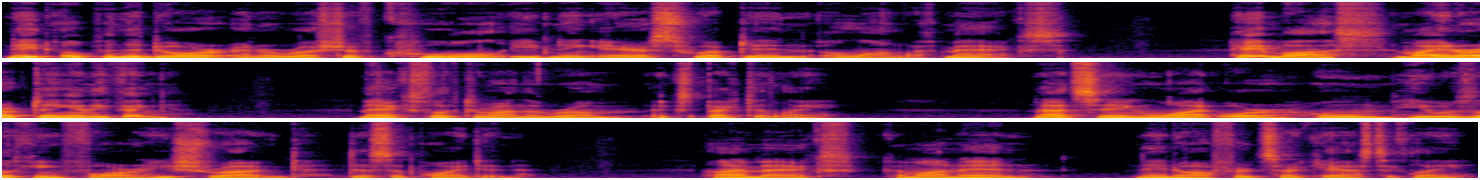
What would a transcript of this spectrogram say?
Nate opened the door, and a rush of cool evening air swept in along with Max. Hey, boss, am I interrupting anything? Max looked around the room, expectantly. Not seeing what or whom he was looking for, he shrugged, disappointed. Hi, Max. Come on in, Nate offered sarcastically.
